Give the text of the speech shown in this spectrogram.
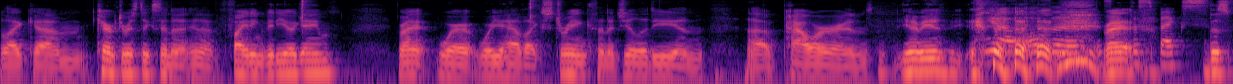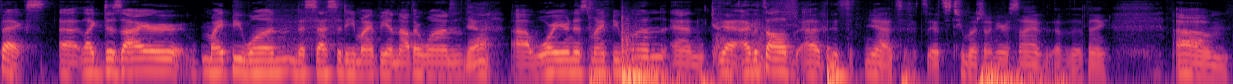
like um, characteristics in a in a fighting video game. right? Where where you have like strength and agility and uh, power and you know what I mean? Yeah, all the, Right. like the specs. the specs uh, like desire might be one necessity might be another one Yeah. uh, warriorness might be one and yeah it's all uh, it's yeah it's, it's it's too much on your side of the thing um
